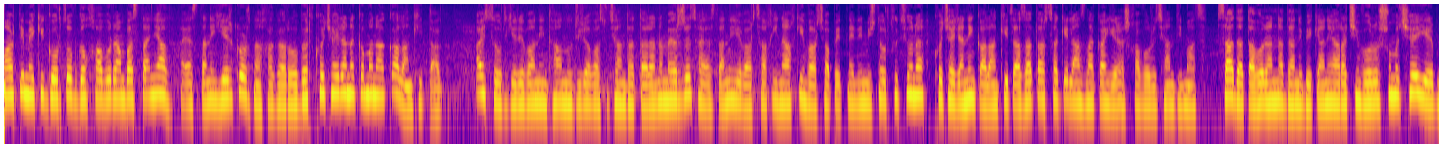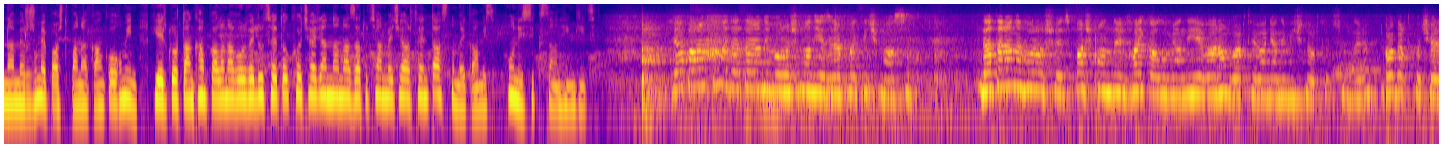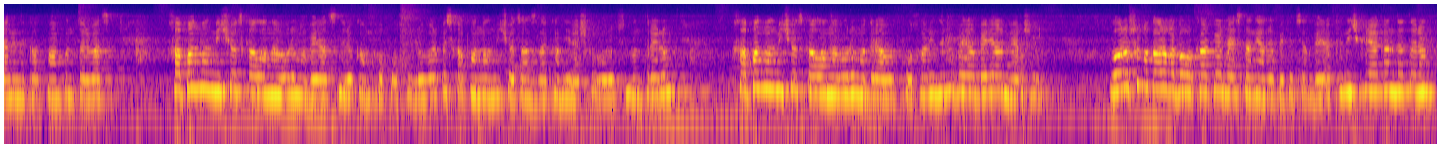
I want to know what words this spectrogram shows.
Մարտի 1-ի գործով գլխավոր ամբաստանյալ Հայաստանի երկրորդ նախագահ Ռոբերտ Քոչարյանը կմնա կալանքի տակ։ Այսօր Երևանի ընդհանուր իրավասության դատարանը մերժեց Հայաստանի եւ Արցախի նախկին վարչապետների միջնորդությունը Քոչարյանին կալանքից ազատ արձակել անձնական երաշխավորության դիմաց։ Սա դատավոր Աննա Դանիբեկյանի առաջին որոշումը չէ, երբ նա մերժում է պաշտպանական կողմին։ Երկրորդ անգամ կալանավորվելուց հետո Քոչարյանն անազատության մեջ է արդեն 11 ամիս, հունիսի 25-ից։ Հրապարակում է դատարանի որոշման եզրափակիչ մասը։ Դատարանը որոշեց պաշտպանել Հայկ Ալումյանի եւ Արամ Վարդևանյանի միջնորդությունները Ռոբերտ Քոչարյանի նկատմամբ ընտրված խափանման միջոց կալանավորումը վերացնելու կամ փոփոխելու, որպես խափանման միջոց անձնական երաշխավորություն ընտրելու, խափանման միջոց կալանավորումը գրավով փոխարինելու վերաբերյալ մերժել։ Որոշումը կարող է բողոքարկվել Հայաստանի Հանրապետության վերաքննիչ քրեական դատարան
